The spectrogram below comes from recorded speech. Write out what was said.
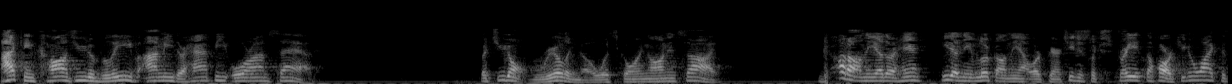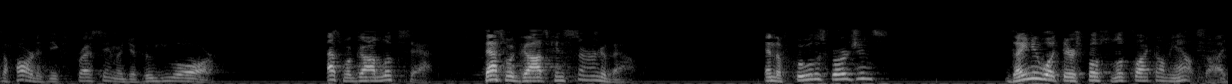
I can cause you to believe I'm either happy or I'm sad. But you don't really know what's going on inside. God, on the other hand, He doesn't even look on the outward appearance. He just looks straight at the heart. You know why? Because the heart is the express image of who you are. That's what God looks at. That's what God's concerned about. And the foolish virgins, they knew what they're supposed to look like on the outside.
